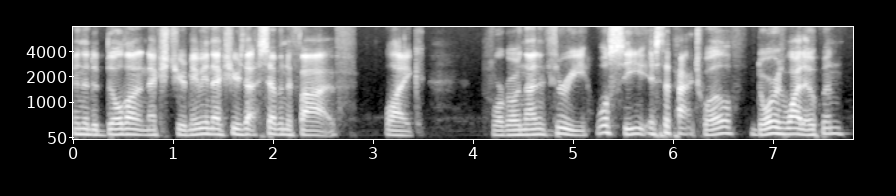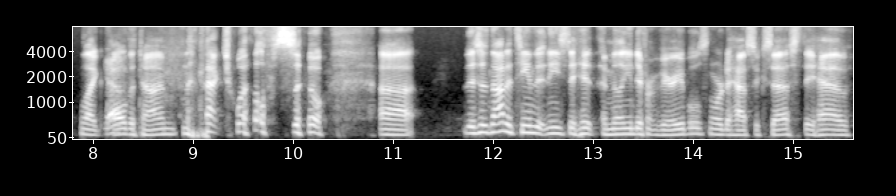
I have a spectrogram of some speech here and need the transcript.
and then to build on it next year. Maybe next year's that seven to five. Like before going nine and three. We'll see. It's the Pac 12. Doors wide open like yeah. all the time in the Pac 12. So uh, this is not a team that needs to hit a million different variables in order to have success. They have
